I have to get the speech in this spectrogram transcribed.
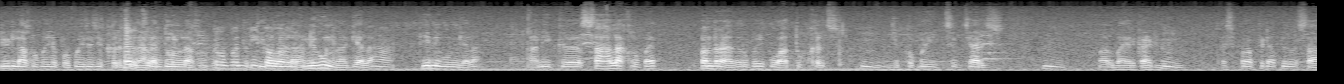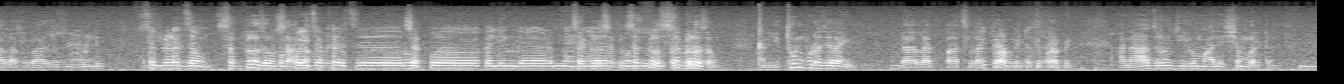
दीड लाख रुपयाच्या पपईचा जे खर्च खर्च झाला आहे. दोन लाख तो रुपये पण तर ती ते cover दोन लाख झाला. निघून गेला हा. ते निघून गेला आणि एक सहा लाख रुपयात पंधरा हजार रुपये एक वाहतूक खर्च हम्म. जे पपईचं चार्ज हम्म. माल बाहेर काढलं हम्म. तसे प्रॉफिट आपल्याला सहा लाख रुपये आज रोजी उरले सगळंच जाऊन सगळं जाऊन सहा लाख पपईचा रुपये. खर्च रोप कलिंगड सगळं मेहनत सगळं सगळं मजुरी सगळं जाऊन आणि इथून पुढे जे राहील दहा लाख पाच लाख ते काय profit होतील ते च प्रॉफिट आणि आज रोजी हो माल आहे शंभर टन हम्म.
